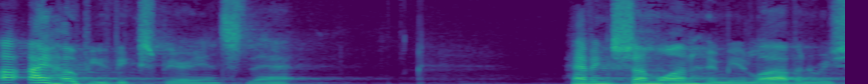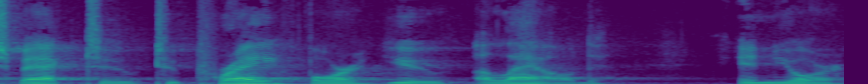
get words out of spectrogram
I hope you've experienced that. Having someone whom you love and respect to, to pray for you aloud in your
